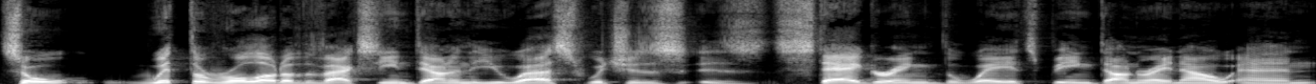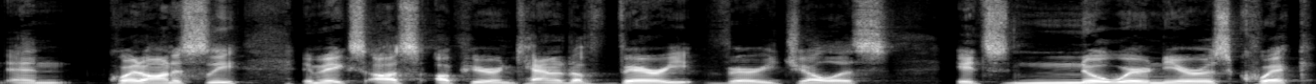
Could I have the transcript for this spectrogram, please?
So with the rollout of the vaccine down in the US, which is is staggering the way it's being done right now and and quite honestly, it makes us up here in Canada very very jealous. It's nowhere near as quick.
